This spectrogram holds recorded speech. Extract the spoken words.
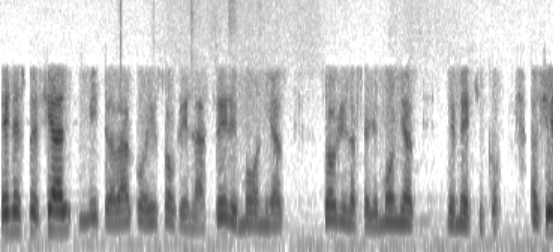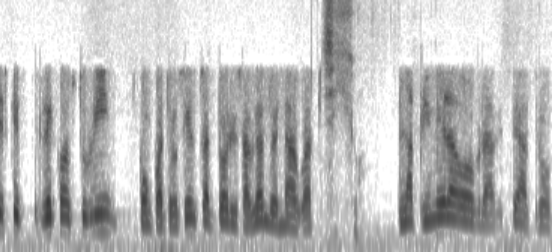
En especial, mi trabajo es sobre las ceremonias, sobre las ceremonias de México. Así es que reconstruí con 400 actores hablando en náhuatl, la primera obra de teatro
